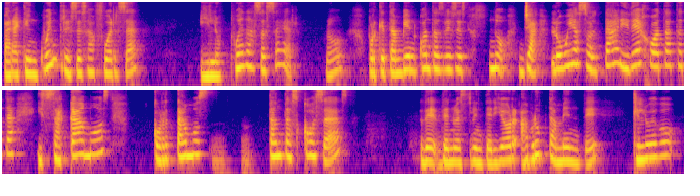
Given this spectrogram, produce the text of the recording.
para que encuentres esa fuerza y lo puedas hacer, ¿no? Porque también, ¿cuántas veces? No, ya, lo voy a soltar y dejo, ta, ta, ta, y sacamos, cortamos tantas cosas de, nuestro interior abruptamente que luego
